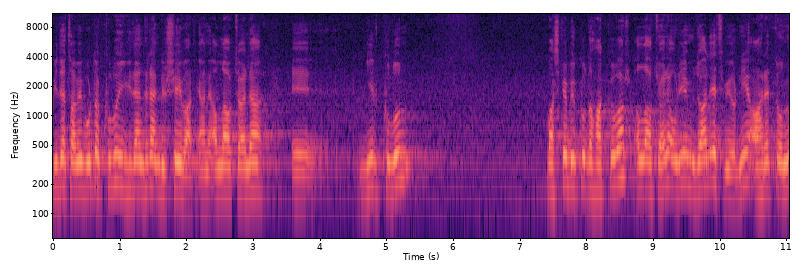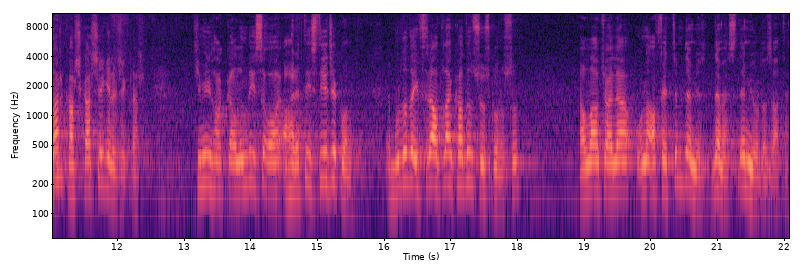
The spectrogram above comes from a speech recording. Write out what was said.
Bir de tabii burada kulu ilgilendiren bir şey var. Yani Allahu Teala e, bir kulun başka bir kulda hakkı var. Allahu Teala oraya müdahale etmiyor. Niye? Ahirette onlar karşı karşıya gelecekler. Kimin hakkı alındıysa o ahirette isteyecek onu. E burada da iftira atılan kadın söz konusu. Allahu Teala onu affettim demiyor, demez. Demiyor da zaten.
